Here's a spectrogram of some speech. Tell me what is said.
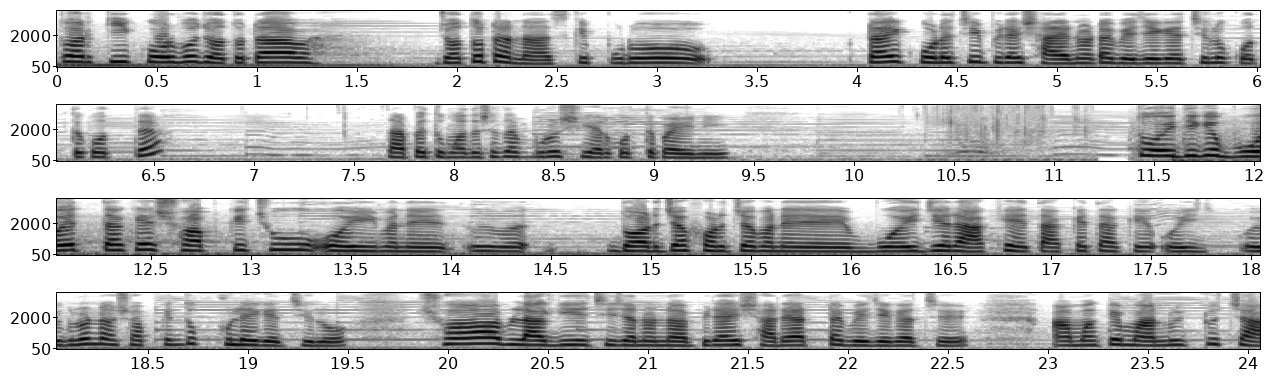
তো আর কি করব? যতটা যতটা না, আজকে পুরোটাই করেছি, প্রায় সাড়ে নটা বেজে গেছিল করতে করতে। তারপরে তোমাদের সাথে পুরো শেয়ার করতে পারিনি। তো ওইদিকে বইয়ের তাকে সব কিছু ওই মানে দরজা ফরজা মানে বই যে রাখে, তাকে তাকে, ওই, ওইগুলো না সব কিন্তু খুলে গেছিল। সব লাগিয়েছি জানো না, প্রায় সাড়ে আটটা বেজে গেছে। আমাকে মানু একটু চা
